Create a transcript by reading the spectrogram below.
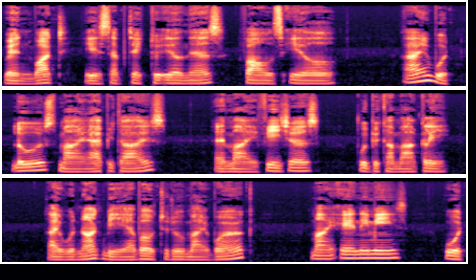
when what is subject to illness falls ill, I would lose my appetite, and my features would become ugly. I would not be able to do my work. My enemies would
